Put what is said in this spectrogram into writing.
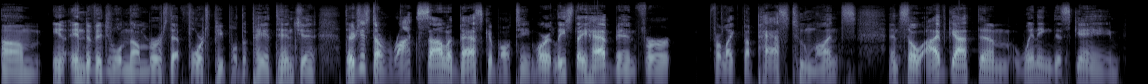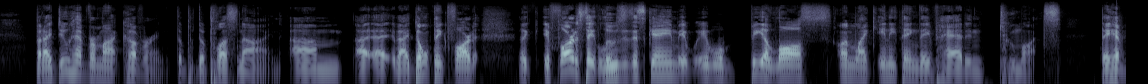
um, you know, individual numbers that force people to pay attention. They're just a rock solid basketball team, or at least they have been for for like the past two months. And so I've got them winning this game, but I do have Vermont covering the the plus nine. Um, I, I, I don't think Florida, like if Florida State loses this game, it it will be a loss unlike anything they've had in two months. They have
